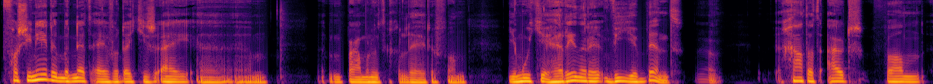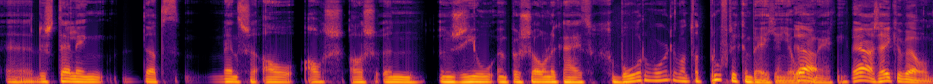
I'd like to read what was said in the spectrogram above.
fascineerde me net even dat je zei eh, ehm, een paar minuten geleden van je moet je herinneren wie je bent. Ja. Gaat dat uit van de stelling dat mensen al als, als een, een ziel, een persoonlijkheid geboren worden? Want dat proefde ik een beetje aan jouw Ja, opmerking. ja, zeker wel.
